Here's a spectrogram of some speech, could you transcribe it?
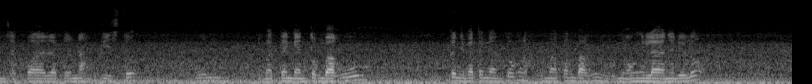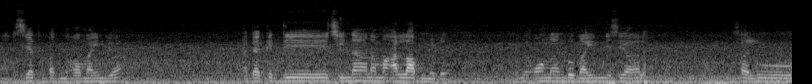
Dan siapa ada pernah pergi situ pun jembatan gantung baru. Bukan jembatan gantung lah, jembatan baru. Rumah orang dulu. Ha, di sini tempat orang main juga ada kedai Cina nama Alam dulu. Kami orang yang bermain di sini lah. Selalu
